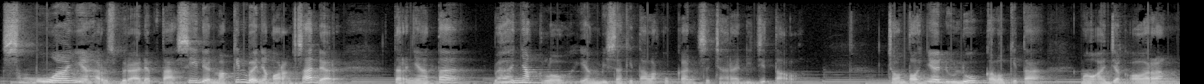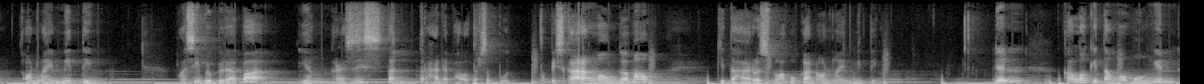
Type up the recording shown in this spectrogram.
semuanya harus beradaptasi dan makin banyak orang sadar ternyata banyak loh yang bisa kita lakukan secara digital. Contohnya dulu kalau kita mau ajak orang online meeting, masih beberapa yang resisten terhadap hal tersebut. Tapi sekarang mau nggak mau, kita harus melakukan online meeting. Dan kalau kita ngomongin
